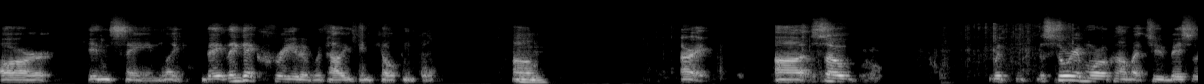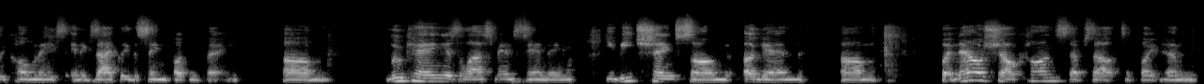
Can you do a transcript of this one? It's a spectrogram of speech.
are insane. Like they they get creative with how you can kill people. Um, All right. Uh, so, with the story of Mortal Kombat 2, basically culminates in exactly the same fucking thing. Um, Liu Kang is the last man standing. He beats Shang Tsung again. Um, but now Shao Kahn steps out to fight him,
